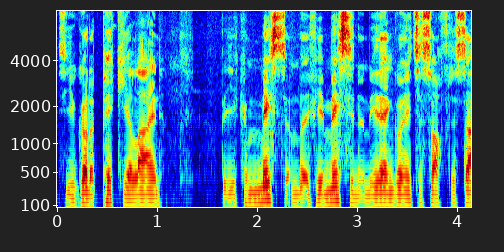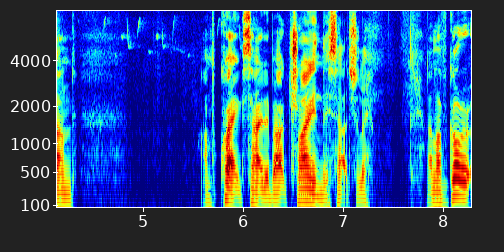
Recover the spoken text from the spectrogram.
So you've got to pick your line, but you can miss them. But if you're missing them, you're then going into softer sand. I'm quite excited about trying this actually. And I've got,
